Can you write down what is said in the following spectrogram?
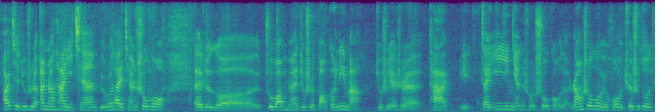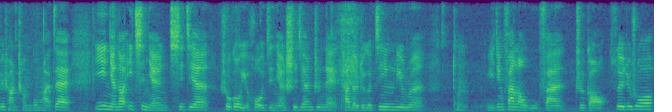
而且就是按照他以前，比如说他以前收购，呃，这个珠宝品牌就是宝格丽嘛。就是也是他一在一一年的时候收购的，然后收购以后确实做得非常成功啊，在一一年到一七年期间收购以后几年时间之内，它的这个经营利润同已经翻了五番之高，所以就说，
